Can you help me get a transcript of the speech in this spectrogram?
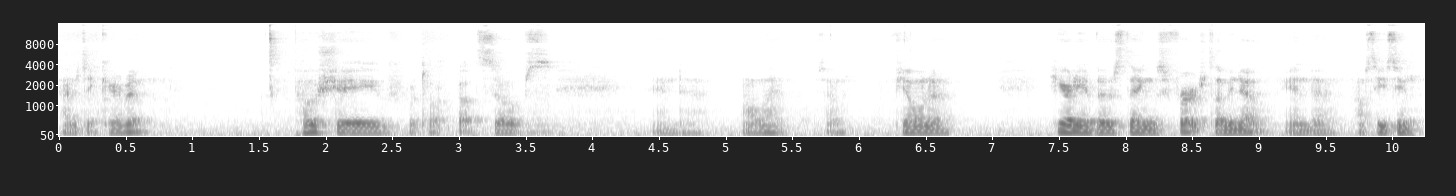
how to take care of it. Post-shave, we'll talk about soaps, and uh, all that. So if y'all want to hear any of those things first, let me know, and uh, I'll see you soon.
